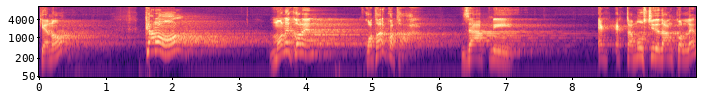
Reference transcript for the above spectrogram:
কেন? কারণ, মনে করেন, কথার কথা। যে আপনি এক- একটা মসজিদে দান করলেন,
